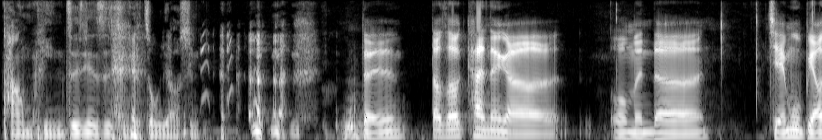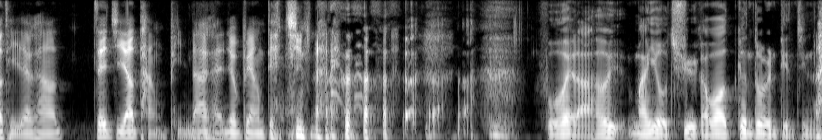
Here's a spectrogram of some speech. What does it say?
躺平这件事情的重要性。对，对，到时候看那个我们的节目标题，就看到这一集要躺平，大家可能就不想点进来。不会啦，还会蛮有趣，搞不好更多人点进来。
